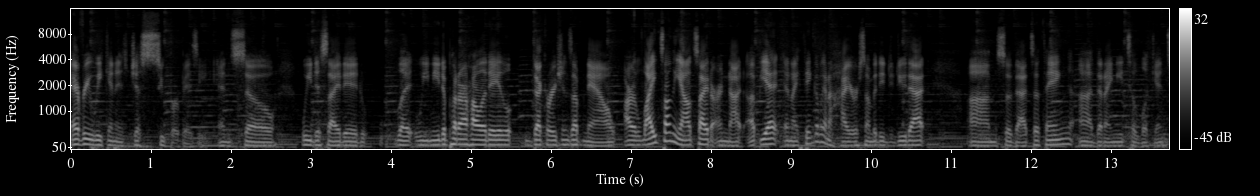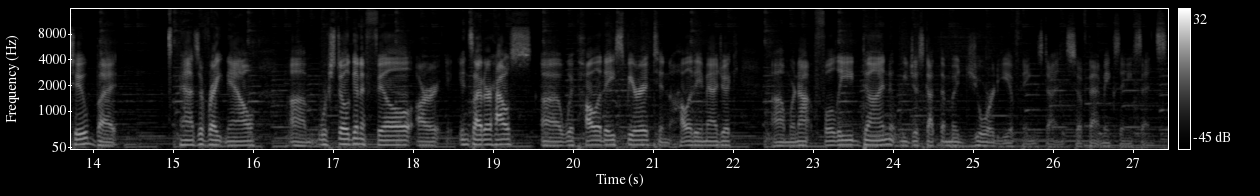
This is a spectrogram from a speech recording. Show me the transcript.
every weekend is just super busy. And so we decided let we need to put our holiday decorations up now. Our lights on the outside are not up yet and i think i'm going to hire somebody to do that. Um, so that's a thing uh, that i need to look into. But As of right now, um, we're still gonna fill our inside our house uh, with holiday spirit and holiday magic. Um, we're not fully done. We just got the majority of things done. So if that makes any sense,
